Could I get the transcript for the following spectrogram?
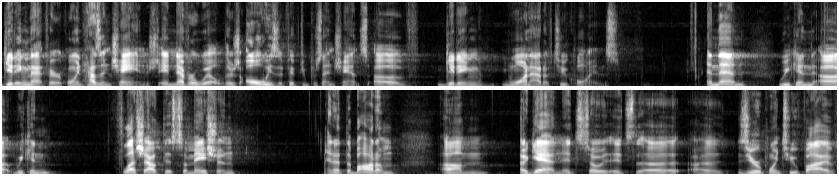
getting that fair coin hasn't changed. It never will. There's always a 50% chance of getting one out of two coins. And then we can, uh, we can flesh out this summation. And at the bottom, um, again, it's, so it's uh, uh, 0.25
